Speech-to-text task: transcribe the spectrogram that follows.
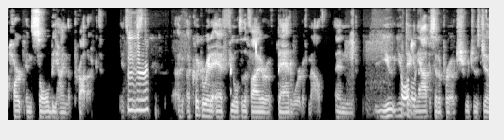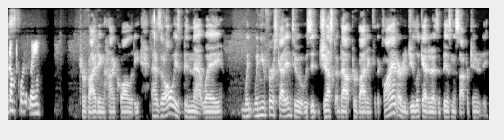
heart and soul behind the product. It's just mm-hmm. a, a, quicker way to add fuel to the fire of bad word of mouth. And you you've totally. taken the opposite approach, which was just completely providing high quality. Has it always been that way? When when you first got into it, was it just about providing for the client, or did you look at it as a business opportunity?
